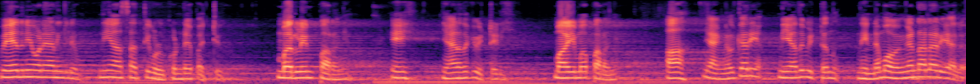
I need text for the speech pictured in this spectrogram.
വേദനയോടെയാണെങ്കിലും നീ ആ സത്യം ഉൾക്കൊണ്ടേ പറ്റൂ. മെർലിൻ പറഞ്ഞു. ഏയ് ഞാനതൊക്കെ വിട്ടടി. മൈമ പറഞ്ഞു. ആ ഞങ്ങൾക്കറിയാം. നീ അത് വിട്ടെന്ന്. നിന്റെ മുഖം കണ്ടാൽ അറിയാലോ.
